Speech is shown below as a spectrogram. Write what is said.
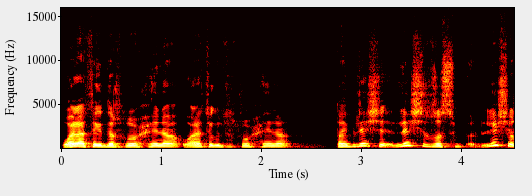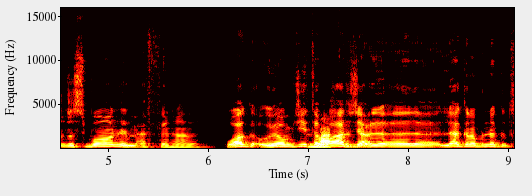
ولا تقدر تروح هنا ولا تقدر تروح هنا طيب ليش ليش الرسب ليش الرسبون المعفن هذا؟ وأق... ويوم جيت أبغى أرجع. ل- لأقرب نقطة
